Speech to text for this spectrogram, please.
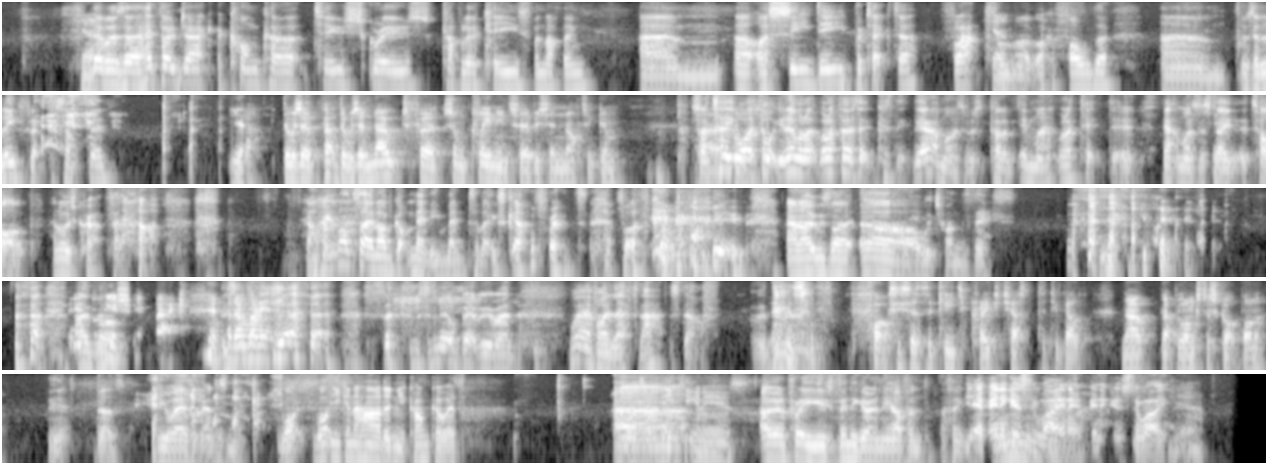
Yeah. There was a headphone jack, a conker, two screws, couple of keys for nothing, um, uh, a CD protector flap Yeah. from uh, like a folder. Um, there was a leaflet for something. Yeah, there was a there was a note for some cleaning service in Nottingham. So I Uh, tell you what I thought. You know when I when I first because the, the atomizer was kind of in my when I tipped it, the atomizer stayed at the top, and all this crap fell out. I'm not saying I've got many mental ex girlfriends, but I've got a few, and I was like, oh, which one's this? I Your thought, shit back. I don't want it. yeah, so there's a little bit. of me went, where have I left that stuff? I. Foxy says the key to Craig's chastity belt. No, that belongs to Scott Bonner. yeah, it does he wears it around his neck? What What are you going to harden your conker with? What Uh, technique are you going to use? I'm going to probably use vinegar in the oven. I think. Yeah, vinegar's the Ooh. way, isn't it? Vinegar's the way. Yeah.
